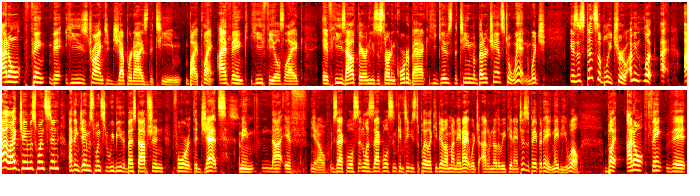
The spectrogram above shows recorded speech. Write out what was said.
I don't think that he's trying to jeopardize the team by playing. I think he feels like if he's out there and he's a starting quarterback, he gives the team a better chance to win, which is ostensibly true. I mean, look, I, I like Jameis Winston. I think Jameis Winston would be the best option for the Jets. I mean, not if, you know, Zach Wilson, unless Zach Wilson continues to play like he did on Monday night, which I don't know that we can anticipate, but hey, maybe he will. But I don't think that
